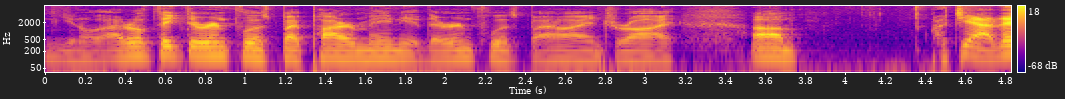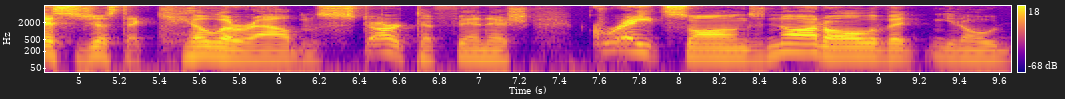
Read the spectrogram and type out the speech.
You know, I don't think they're influenced by Pyromania. They're influenced by High and Dry. Um, but yeah, this is just a killer album, start to finish. Great songs, not all of it, you know,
